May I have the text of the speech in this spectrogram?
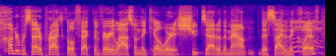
hundred percent a practical effect the very last one they kill where it shoots out of the mountain the side of the cliff Mm.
